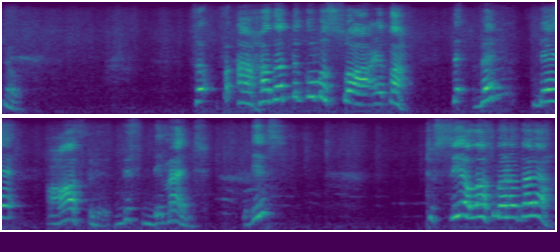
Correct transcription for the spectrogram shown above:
No. So, فَأَخَذَتْكُمُ الصَّاعِقَةِ The- When they asked this demand, it is to see Allah subhanahu wa ta'ala.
